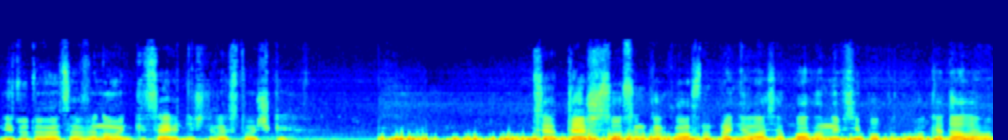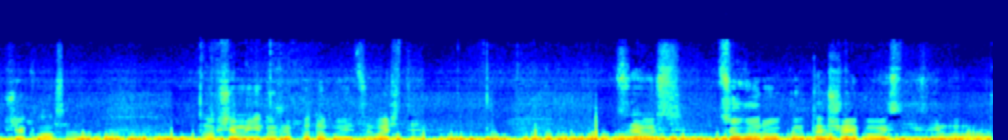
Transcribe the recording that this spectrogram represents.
І тут це вже новенькі сегоднішні листочки. Ця теж сосенка класно прийнялася, пагони всі покидали, взагалі класно. Взагалі мені дуже подобається, бачите? Це ось цього року, те, що я по весні знімав.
